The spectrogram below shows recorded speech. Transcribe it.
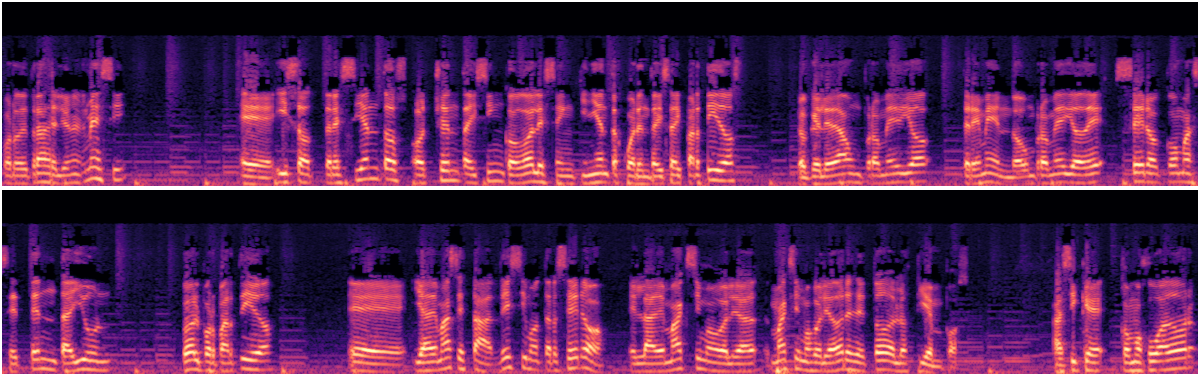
por detrás de Lionel Messi. Eh, hizo 385 goles en 546 partidos, lo que le da un promedio tremendo, un promedio de 0,71 gol por partido. Eh, y además está décimo tercero en la de máximo máximos goleadores de todos los tiempos. Así que como jugador,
